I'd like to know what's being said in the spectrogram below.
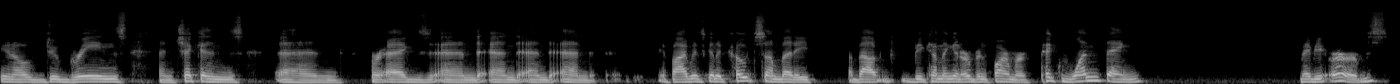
you know, do greens and chickens and for eggs and and and and if I was going to coach somebody, about becoming an urban farmer, pick one thing, maybe herbs,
